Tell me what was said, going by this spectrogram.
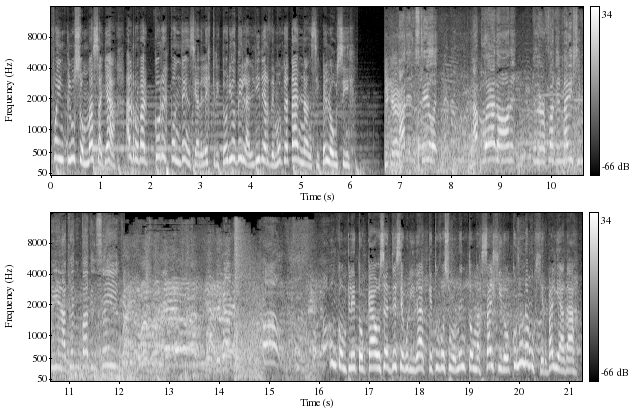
fue incluso más allá al robar correspondencia del escritorio de la líder demócrata Nancy Pelosi. I bled on it because they were fucking macing me and I couldn't fucking see. Un completo caos de seguridad que tuvo su momento más álgido con una mujer baleada.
